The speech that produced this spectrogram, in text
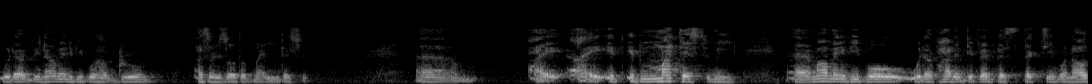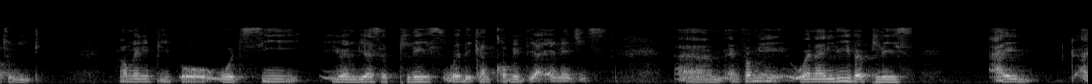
would have been how many people have grown as a result of my leadership. Um, it, matters to me um, how many people would have had a different perspective on how to lead how many people would see UMB as a place where they can commit their energies. Um, and for me, when I leave a place, I, I,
